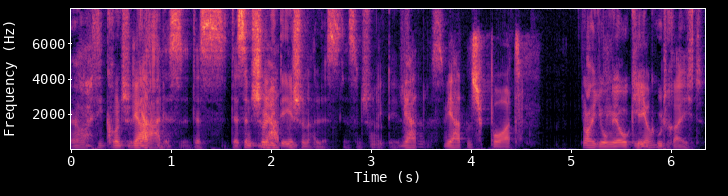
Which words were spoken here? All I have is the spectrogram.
Oh, die Grundschule. Wir Ja, hatten- das, das, das entschuldigt eh hatten- schon alles. Das entschuldigt eh schon Wir hatten, alles. wir hatten Sport. Oh, Junge, okay, Die Jung- gut reicht.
